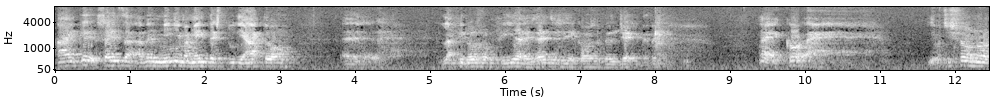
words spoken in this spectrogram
anche senza aver minimamente studiato eh, la filosofia, esegesi e cose del genere. Ecco, io ci sono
